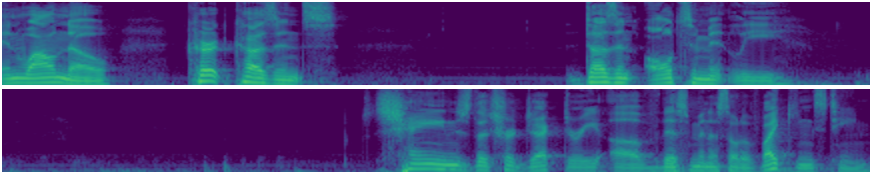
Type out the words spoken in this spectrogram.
And while no, Kirk Cousins doesn't ultimately change the trajectory of this Minnesota Vikings team.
